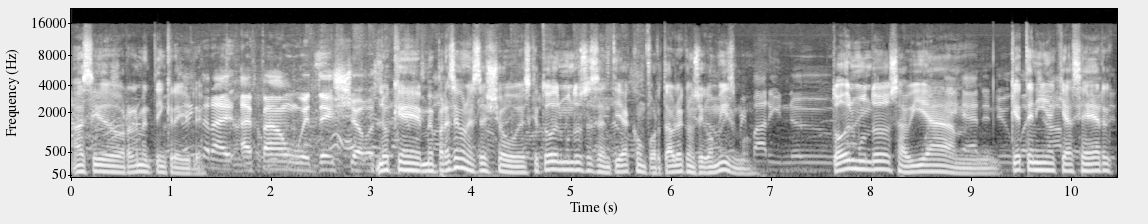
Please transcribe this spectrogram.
Ha sido realmente increíble. Lo que me parece con este show es que todo el mundo se sentía confortable consigo mismo. Todo el mundo sabía mm, qué tenía que hacer,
